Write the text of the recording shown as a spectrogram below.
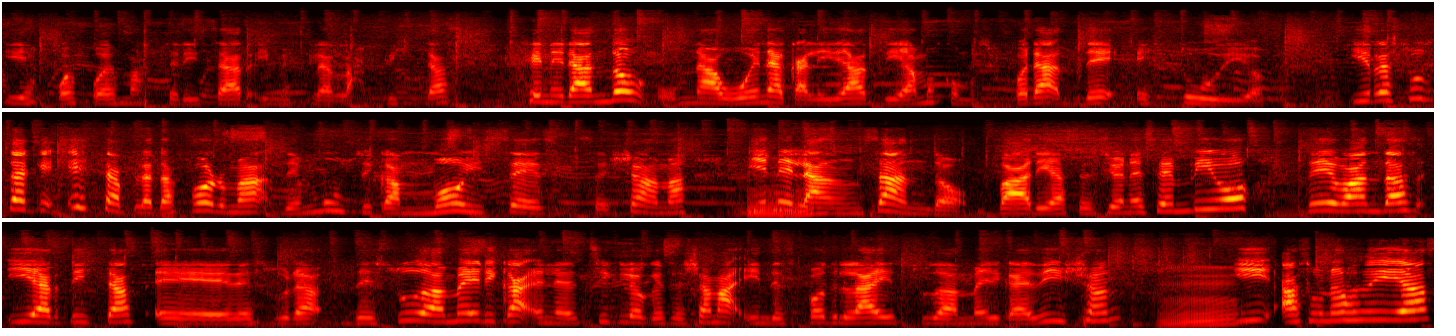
y después puedes masterizar y mezclar las pistas generando una buena calidad, digamos, como si fuera de estudio. Y resulta que esta plataforma de música, Moisés se llama, viene lanzando varias sesiones en vivo de bandas y artistas eh, de, Sura- de Sudamérica en el ciclo que se llama In the Spotlight Sudamérica Edition. Mm. Y hace unos días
